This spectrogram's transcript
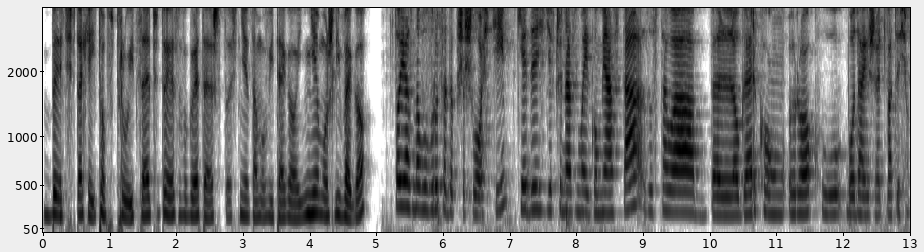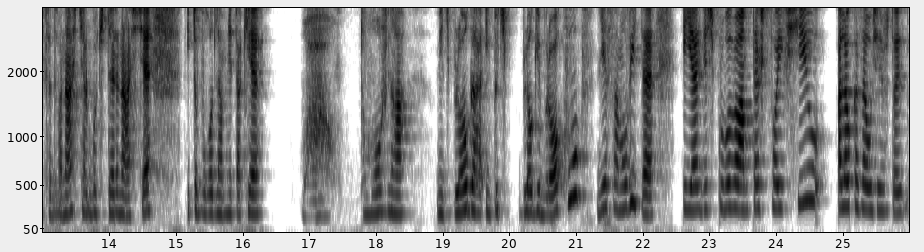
być w takiej top trójce? Czy to jest w ogóle też coś niesamowitego i niemożliwego? To ja znowu wrócę do przeszłości. Kiedyś dziewczyna z mojego miasta została blogerką roku bodajże 2012 albo 2014 i to było dla mnie takie wow, to można mieć bloga i być blogiem roku? Niesamowite. I ja gdzieś próbowałam też swoich sił, ale okazało się, że to jest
